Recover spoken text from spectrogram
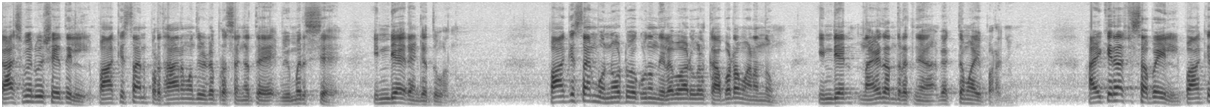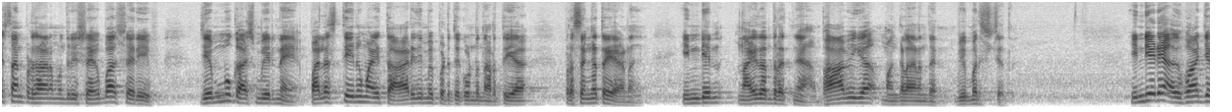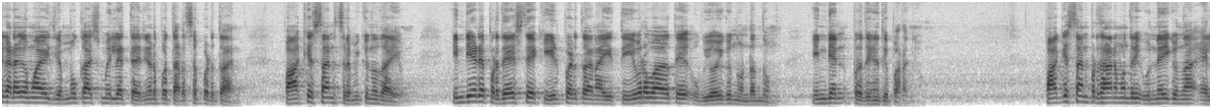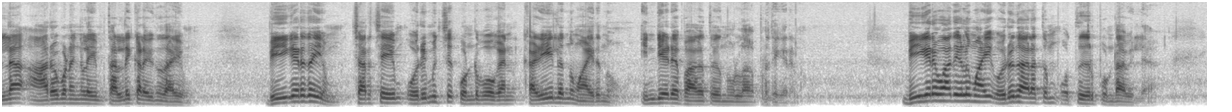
കാശ്മീർ വിഷയത്തിൽ പാകിസ്ഥാൻ പ്രധാനമന്ത്രിയുടെ പ്രസംഗത്തെ വിമർശിച്ച് ഇന്ത്യ രംഗത്ത് വന്നു. പാകിസ്ഥാൻ മുന്നോട്ട് വെക്കുന്ന നിലപാടുകൾ കപടമാണെന്നും ഇന്ത്യൻ നയതന്ത്രജ്ഞ വ്യക്തമായി പറഞ്ഞു. ഐക്യരാഷ്ട്രസഭയിൽ പാകിസ്ഥാൻ പ്രധാനമന്ത്രി ഷെഹബാസ് ഷെരീഫ് ജമ്മു കാശ്മീരിനെ പലസ്തീനുമായി താരതമ്യപ്പെടുത്തിക്കൊണ്ട് നടത്തിയ പ്രസംഗത്തെയാണ് ഇന്ത്യൻ നയതന്ത്രജ്ഞ ഭാവിക മംഗളാനന്ദൻ വിമർശിച്ചത്. ഇന്ത്യയുടെ അവിഭാജ്യ ഘടകമായ ജമ്മു കാശ്മീരിലെ തെരഞ്ഞെടുപ്പ് തടസ്സപ്പെടുത്താൻ പാകിസ്ഥാൻ ശ്രമിക്കുന്നതായും ഇന്ത്യയുടെ പ്രദേശത്തെ കീഴ്പ്പെടുത്താനായി തീവ്രവാദത്തെ ഉപയോഗിക്കുന്നുണ്ടെന്നും ഇന്ത്യൻ പ്രതിനിധി പറഞ്ഞു. പാകിസ്ഥാൻ പ്രധാനമന്ത്രി ഉന്നയിക്കുന്ന എല്ലാ ആരോപണങ്ങളെയും തള്ളിക്കളയുന്നതായും ഭീകരതയും ചർച്ചയും ഒരുമിച്ച് കൊണ്ടുപോകാൻ കഴിയില്ലെന്നുമായിരുന്നു ഇന്ത്യയുടെ ഭാഗത്തു നിന്നുള്ള പ്രതികരണം. ഭീകരവാദികളുമായി ഒരു കാലത്തും ഒത്തുതീർപ്പുണ്ടാവില്ല.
